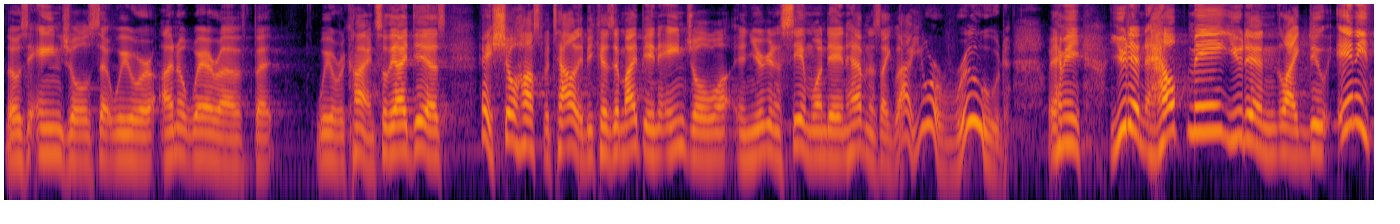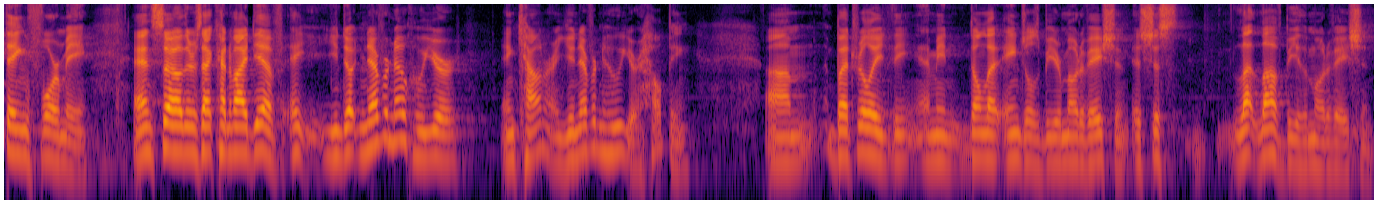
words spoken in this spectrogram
those angels that we were unaware of, but we were kind. So the idea is, hey, show hospitality because it might be an angel and you're going to see him one day in heaven. It's like, wow, you were rude. I mean, you didn't help me. You didn't like do anything for me. And so there's that kind of idea of, hey, you don't, never know who you're encountering. You never know who you're helping. Um, but really, the, I mean, don't let angels be your motivation. It's just let love be the motivation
